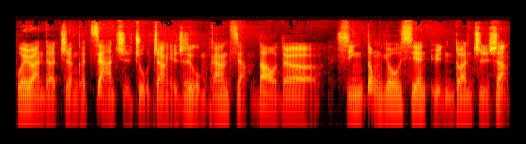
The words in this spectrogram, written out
微软的整个价值主张，也就是我们刚刚讲到的行动优先、云端至上。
